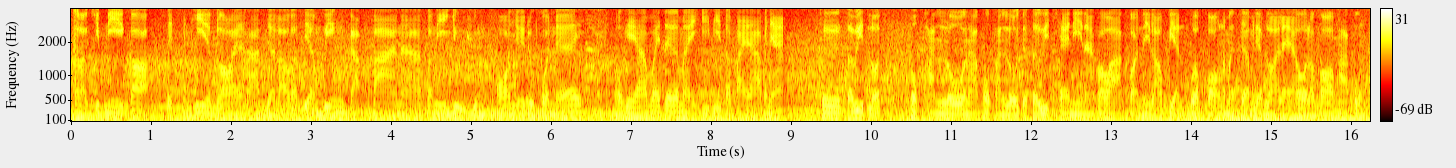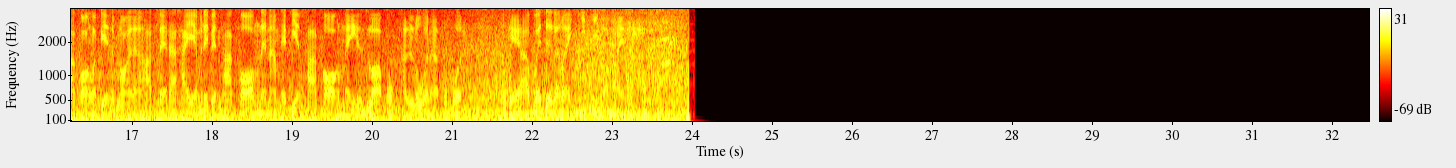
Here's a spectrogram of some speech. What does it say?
สำหรับคลิปนี้ก็เสร็จเป็นที่เรียบร้อยนะครับ เดี๋ยวเราก็เตรียมวิ่งกลับบ้านนะครับตอนนี้อยู่ชุมพรอยู่ทุกคนเลยโอเคครับ ไว้เจอกันใหม่ EP ต่อไปนะครับอันเนี้ย คือสวิตช์รถ 6,000 โลนะครับ 6,000 โลจะเซอร์วิสแค่นี้นะ เพราะว่าก่อนนี้เราเปลี่ยนพวกกองน้ำมันเครื่องไปเรียบร้อยแล้ว แล้วก็ผ้ากงผ้ากองเราเปลี่ยนเรียบร้อยแล้วครับ แต่ถ้าใครยังไม่ได้เปลี่ยนผ้ากองแนะนำให้เปลี่ยนผ้ากองในรอบ 6,000 โลนะครับทุกคน โอเคครับ ไว้เจอกันใหม่ EP ต่อไปครับ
